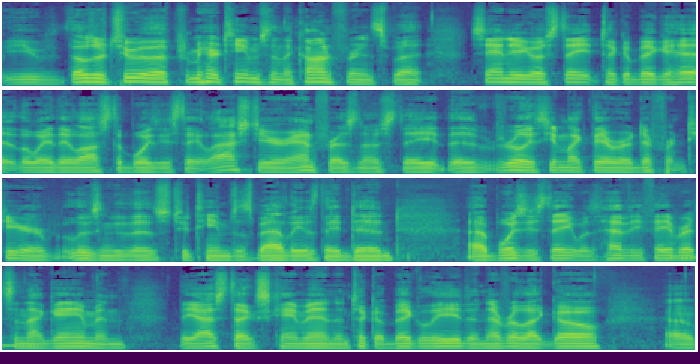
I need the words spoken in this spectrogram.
you those are two of the premier teams in the conference, but San Diego State took a big hit the way they lost to Boise State last year and Fresno State. It really seemed like they were a different tier, losing to those two teams as badly as they did. Uh, Boise State was heavy favorites in that game, and the Aztecs came in and took a big lead and never let go. Uh,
